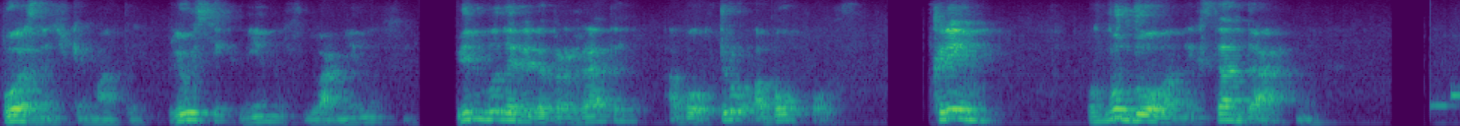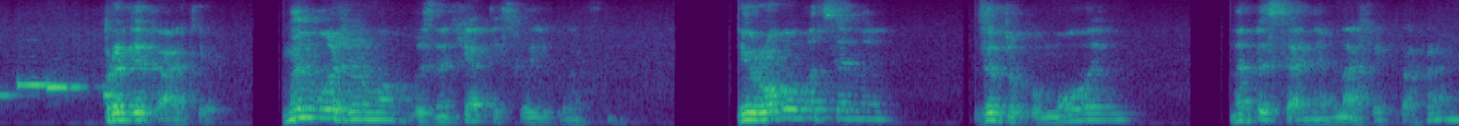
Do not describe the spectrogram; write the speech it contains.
позначки мати плюсик, мінус, два мінуси. Він буде відображати або в true, або в false. Крім вбудованих стандартних предикатів, ми можемо визначати свої власні. І робимо це ми за допомогою написання в нашій програмі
